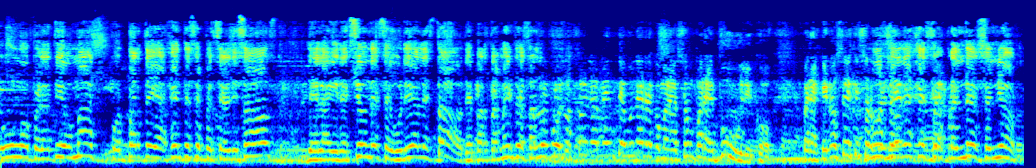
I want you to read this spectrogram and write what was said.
Un operativo más por parte de agentes especializados de la Dirección de Seguridad del Estado, Departamento de Salud Pública. solamente una recomendación para el público, para que no se deje No se sorprender. deje sorprender, señor.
